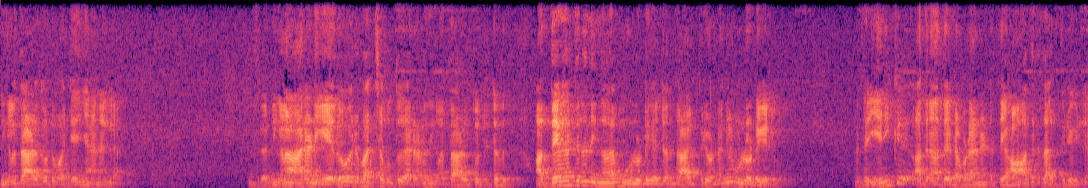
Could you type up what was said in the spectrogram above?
നിങ്ങളെ താഴത്തോട്ട് മാറ്റിയത് ഞാനല്ല. മനസ്സിലായി? നിങ്ങൾ ആരാണ്? ഏതോ ഒരു പച്ചകുത്തുകാരാണ് നിങ്ങളെ താഴത്തോട്ട് ഇട്ടത് അദ്ദേഹത്തിന് നിങ്ങളെ മുകളിലോട്ട് കയറ്റാൻ താല്പര്യം ഉണ്ടെങ്കിൽ മുകളിലോട്ട് കയറ്റും. എനിക്ക് അതിനകത്ത് ഇടപെടാനായിട്ട് യാതൊരു താല്പര്യമില്ല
